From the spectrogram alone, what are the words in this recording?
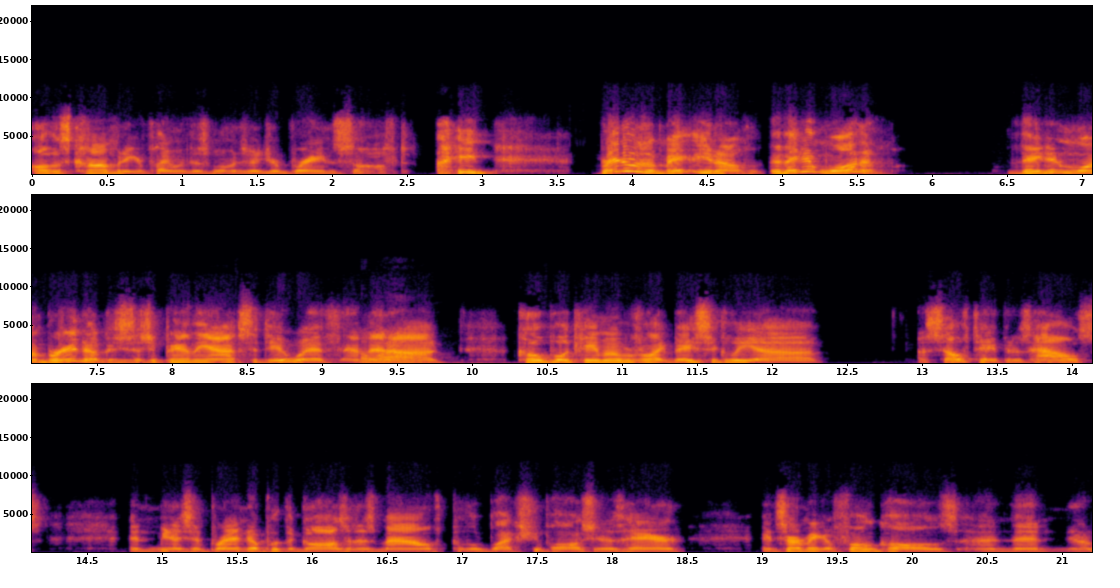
all this comedy you're playing with this woman's made your brain soft. I Brando was amazing. You know, and they didn't want him. They didn't want Brando because he's such a pain in the ass to deal with. And Oh, then wow. uh, Coppola came over for like basically uh, a self tape in his house, and you know, said Brando put the gauze in his mouth, put a little black shoe polish in his hair, and started making phone calls. And then you know,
